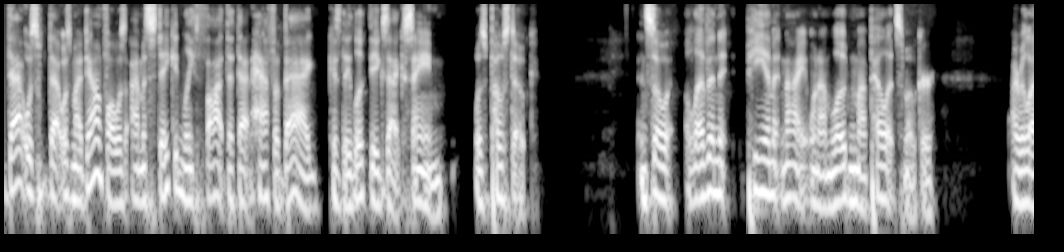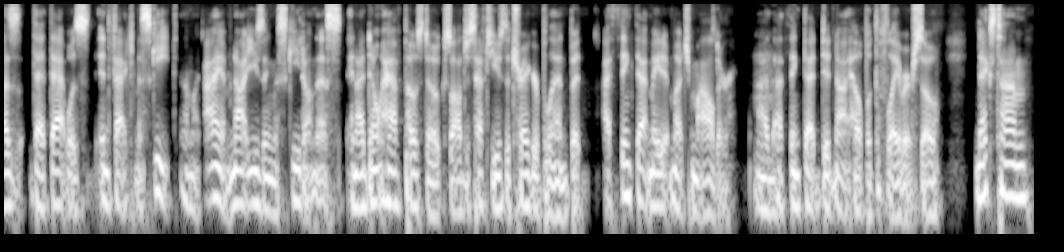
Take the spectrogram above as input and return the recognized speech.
that was that was my downfall was I mistakenly thought that that half a bag because they look the exact same was post oak. And so 11 p.m. at night when I'm loading my pellet smoker, I realized that that was in fact mesquite. And I'm like, I am not using mesquite on this, and I don't have post oak, so I'll just have to use the Traeger blend. But I think that made it much milder. I, mm. I think that did not help with the flavor. So next time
